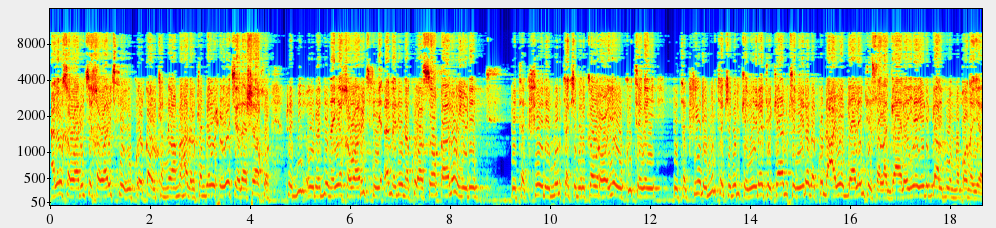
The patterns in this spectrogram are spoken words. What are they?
cala alkhawaariji khawaarijtii qowlkan ama hadalkan dee wuxuu uga jeedaa sheekhu radin uu radinayo khawaarijtii aladiina kuwaasoo qaaluu yidhi bitakfiiri murtakibi ilkowra oo iyagu ku tegay bitakfiiri murtakibi ilkabiirati kaab kabiirada ku dhacaya gaalayntiisa la gaaleeye yidhi gaal buu noqonaya.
